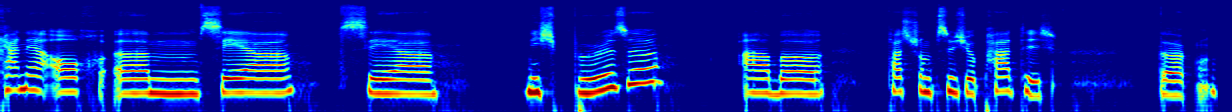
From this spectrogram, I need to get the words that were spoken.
Kann er auch ähm, sehr, sehr nicht böse, aber fast schon psychopathisch wirken.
